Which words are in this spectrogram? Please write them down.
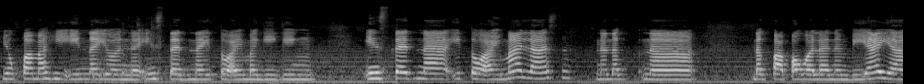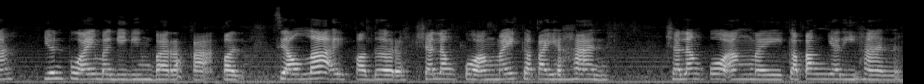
yung pamahiin na yon na instead na ito ay magiging instead na ito ay malas na nag na nagpapawala ng biyaya yun po ay magiging baraka si Allah ay Qadir siya lang po ang may kakayahan siya lang po ang may kapangyarihan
